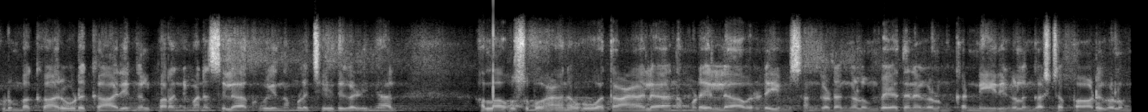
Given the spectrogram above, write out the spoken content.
കുടുംബക്കാരോട് കാര്യങ്ങൾ പറഞ്ഞ് മനസ്സിലാക്കുകയും നമ്മൾ ചെയ്തു കഴിഞ്ഞാൽ അള്ളാഹു സുബാനുഭൂവ തായാല നമ്മുടെ എല്ലാവരുടെയും സങ്കടങ്ങളും വേദനകളും കണ്ണീരുകളും കഷ്ടപ്പാടുകളും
